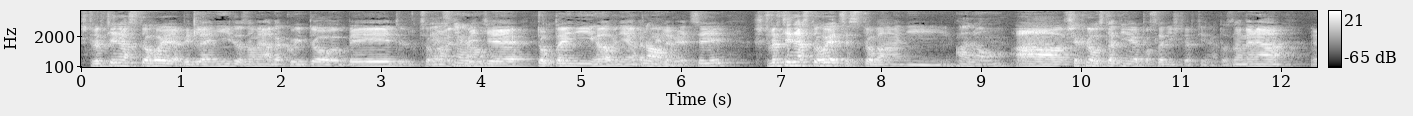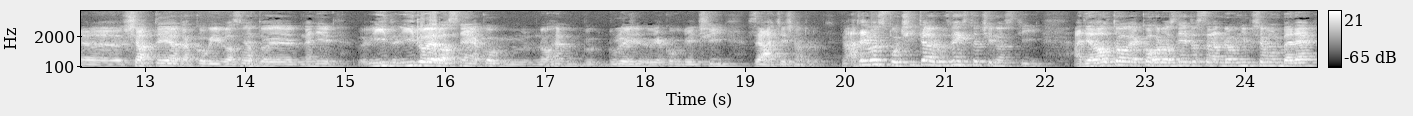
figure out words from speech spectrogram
čtvrtina z toho je bydlení, to znamená takový to byt, co máš v no. bytě, no. topení hlavně a takové no. věci. Čtvrtina z toho je cestování Ano. a všechno ostatní je poslední čtvrtina. To znamená e, šaty a takový vlastně to je, není, jíd- jídlo je vlastně jako mnohem důležitý, jako větší zátěž na to. No a teď on spočítal různých 100 činností a dělal to jako hrozně to srandovní, protože on bere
